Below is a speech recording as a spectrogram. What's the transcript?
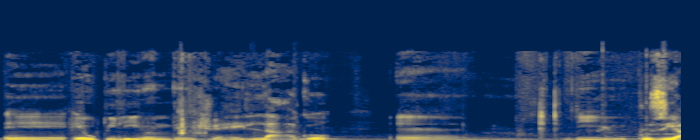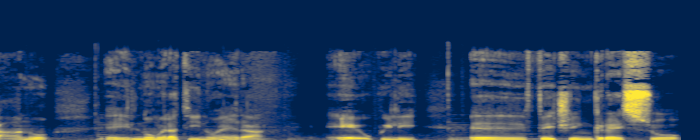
e, e Upilino invece è il lago eh, di Pusiano, eh, il nome latino era Eupili. Eh, fece ingresso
